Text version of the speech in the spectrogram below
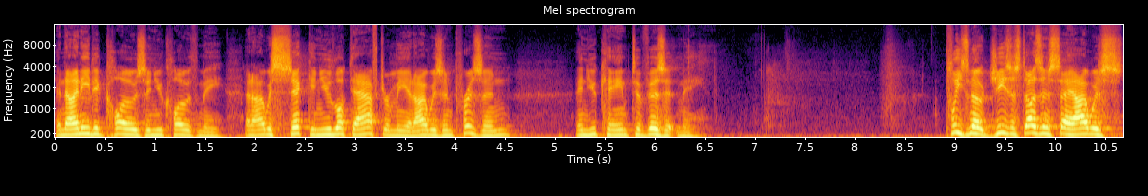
And I needed clothes, and you clothed me. And I was sick, and you looked after me. And I was in prison, and you came to visit me. Please note, Jesus doesn't say, I was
